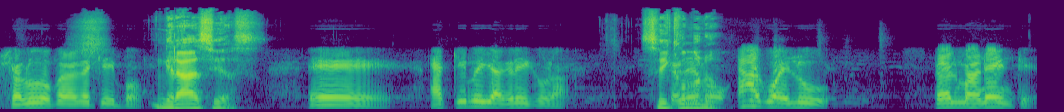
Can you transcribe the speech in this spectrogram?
Un saludo para el equipo. gracias. Eh, aquí en Villa Agrícola. Sí, cómo no. agua y luz permanente.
